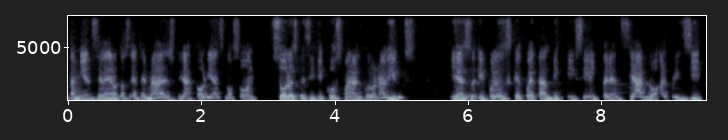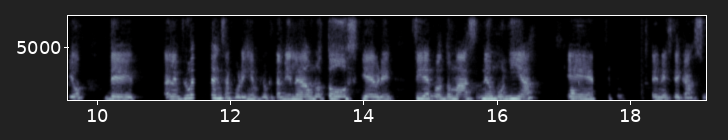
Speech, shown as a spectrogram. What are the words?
también se ven en otras enfermedades respiratorias, no son solo específicos para el coronavirus. Y, eso, y por eso es que fue tan difícil diferenciarlo al principio de la influenza, por ejemplo, que también le da a uno tos, fiebre, sí, de pronto más neumonía eh, en este caso.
